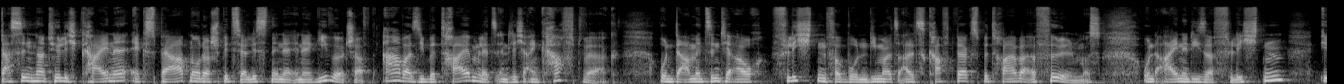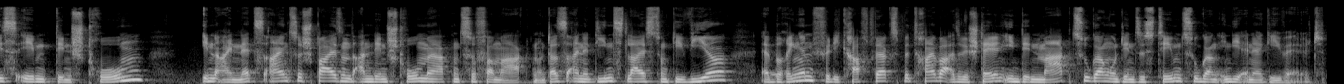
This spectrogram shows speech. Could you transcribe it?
das sind natürlich keine Experten oder Spezialisten in der Energiewirtschaft, aber sie betreiben letztendlich ein Kraftwerk. Und damit sind ja auch Pflichten verbunden, die man als Kraftwerksbetreiber erfüllen muss. Und eine dieser Pflichten ist eben den Strom in ein Netz einzuspeisen und an den Strommärkten zu vermarkten. Und das ist eine Dienstleistung, die wir erbringen für die Kraftwerksbetreiber. Also wir stellen ihnen den Marktzugang und den Systemzugang in die Energiewelt.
